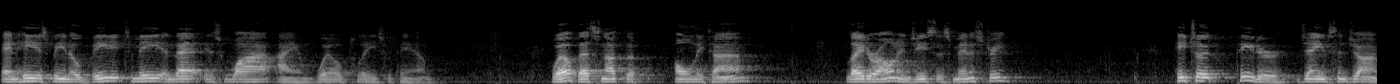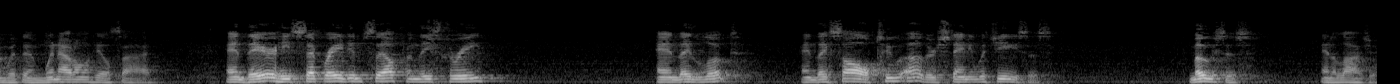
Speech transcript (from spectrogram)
And he is being obedient to me and that is why I am well pleased with him. Well, that's not the only time. Later on in Jesus' ministry, he took Peter, James, and John with him, went out on the hillside. And there he separated himself from these three. And they looked and they saw two others standing with Jesus. Moses and Elijah.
